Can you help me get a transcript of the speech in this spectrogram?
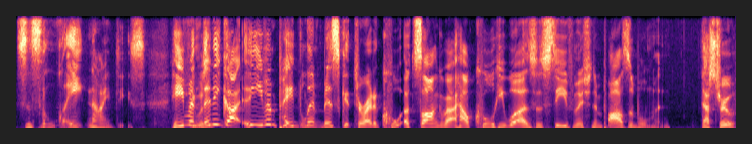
Since the late nineties, he even was- then he got he even paid Limp Bizkit to write a cool a song about how cool he was as Steve Mission Impossibleman. That's true.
